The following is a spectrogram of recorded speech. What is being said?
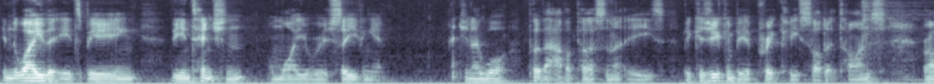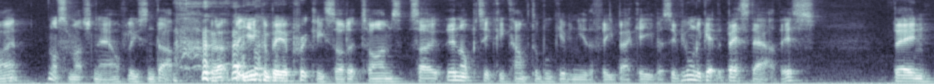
in the way that it's being the intention on why you're receiving it." And you know what? Put that other person at ease because you can be a prickly sod at times, right? Not so much now, I've loosened up, but, but you can be a prickly sod at times. So they're not particularly comfortable giving you the feedback either. So if you want to get the best out of this, then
